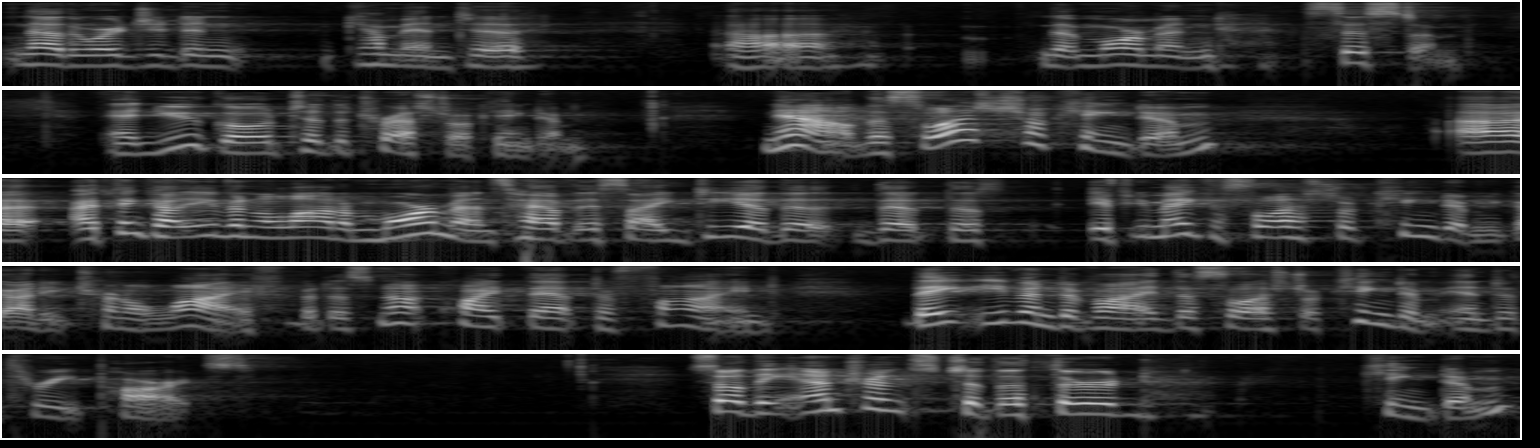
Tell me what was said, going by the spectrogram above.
In other words, you didn't come into uh, the Mormon system. And you go to the terrestrial kingdom. Now, the celestial kingdom, uh, I think even a lot of Mormons have this idea that, that the, if you make the celestial kingdom, you got eternal life, but it's not quite that defined. They even divide the celestial kingdom into three parts. So the entrance to the third kingdom,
